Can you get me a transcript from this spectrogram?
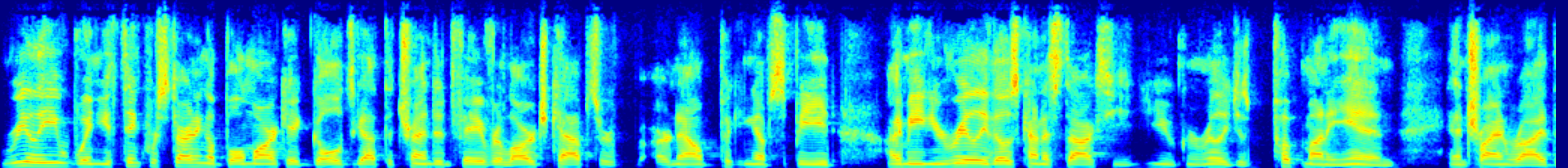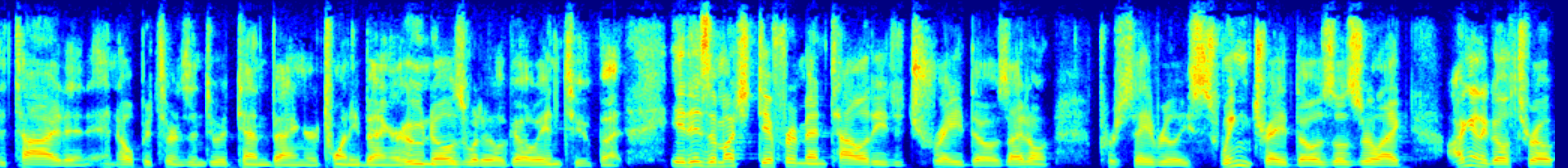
really when you think we're starting a bull market gold's got the trend in favor large caps are, are now picking up speed. I mean you really those kind of stocks you, you can really just put money in and try and ride the tide and, and hope it turns into a 10 banger 20 banger who knows what it'll go into. But it is a much different mentality to trade those. I don't per se really swing trade those. Those are like i'm going to go throw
